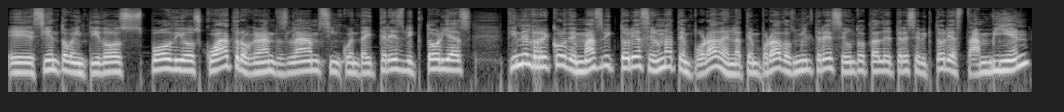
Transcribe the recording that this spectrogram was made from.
122 eh, podios, 4 Grand Slams, 53 victorias. Tiene el récord de más victorias en una temporada. En la temporada 2013, un total de 13 victorias. También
